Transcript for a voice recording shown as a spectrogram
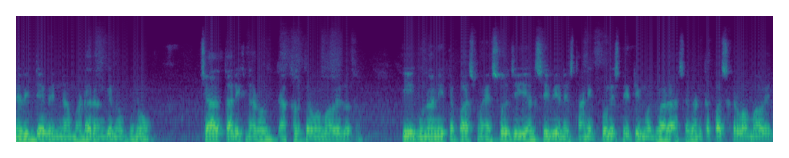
અને વિદ્યાબેનના મર્ડર અંગેનો ગુનો ચાર તારીખના રોજ દાખલ કરવામાં આવેલો હતો. એ ગુનાની તપાસમાં એસઓજી, એલસીબી અને સ્થાનિક પોલીસની ટીમો દ્વારા સઘન તપાસ કરવામાં આવેલ.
